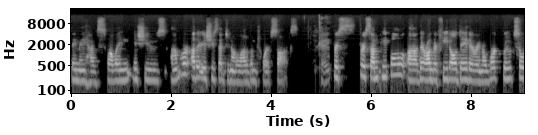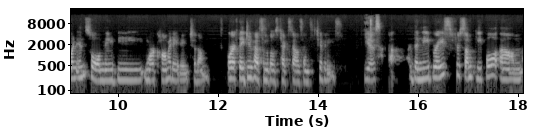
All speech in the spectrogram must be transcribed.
they may have swelling issues, um, or other issues that do not allow them to wear socks. Okay. For, for some people, uh, they're on their feet all day, they're in a work boot, so an insole may be more accommodating to them. Or if they do have some of those textile sensitivities. Yes. Uh, the knee brace for some people. Um,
